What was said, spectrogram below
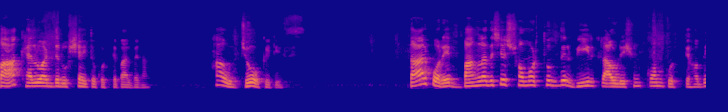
বা খেলোয়াড়দের উৎসাহিত করতে পারবে না। হাউ জোক ইট ইস তারপরে বাংলাদেশের সমর্থকদের ভিড় ক্রাউডেশন কম করতে হবে।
